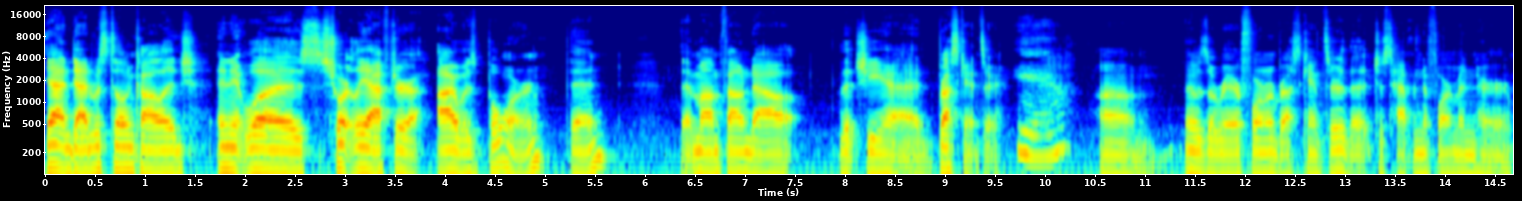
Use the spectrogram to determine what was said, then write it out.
Yeah, and dad was still in college. And it was shortly after I was born then that mom found out that she had breast cancer. Yeah. Um, it was a rare form of breast cancer that just happened to form in her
